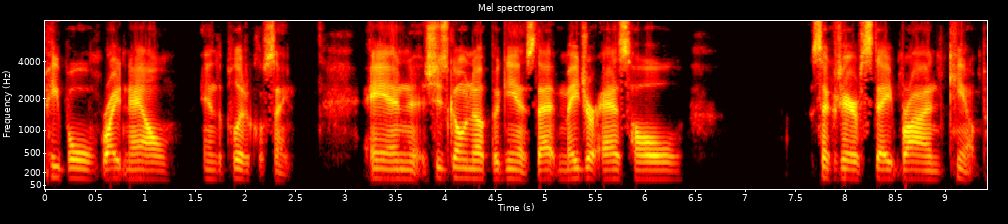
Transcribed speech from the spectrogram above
people right now in the political scene. And she's going up against that major asshole Secretary of State Brian Kemp.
